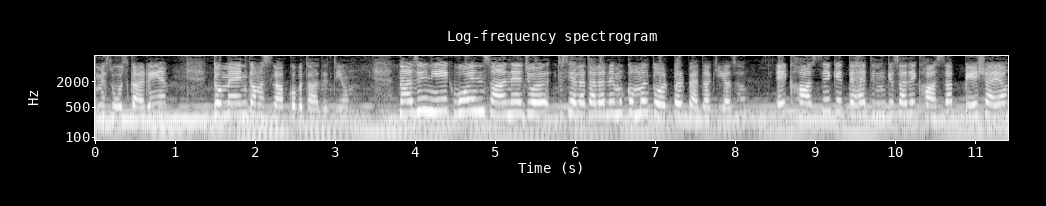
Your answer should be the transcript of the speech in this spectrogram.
महसूस कर रहे हैं। तो मैं इनका मसला आपको बता देती हूँ। नाजिन ये एक वो इंसान है जो जिसे अल्लाह ताला ने मुकम्मल तौर पर पैदा किया था। एक हादसे के तहत इनके साथ एक हादसा पेश आया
